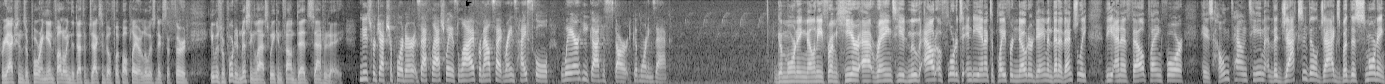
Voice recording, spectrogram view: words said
Reactions are pouring in following the death of Jacksonville football player Louis Nix III. He was reported missing last week and found dead Saturday. News4JAX reporter Zach Lashway is live from outside Raines High School, where he got his start. Good morning, Zach. Good morning, Melanie. From here at Raines, he'd move out of Florida to Indiana to play for Notre Dame and then eventually the NFL, playing for his hometown team, the Jacksonville Jags. But this morning,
